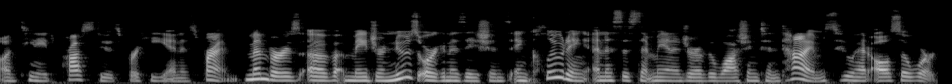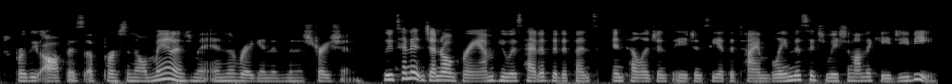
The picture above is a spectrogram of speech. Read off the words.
on teenage prostitutes for he and his friends. Members of major news organizations, including an assistant manager of the Washington Times, who had also worked for the Office of Personnel Management in the Reagan administration. Lieutenant General Graham, who was head of the Defense Intelligence Agency at the time, blamed the situation on the KGB,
